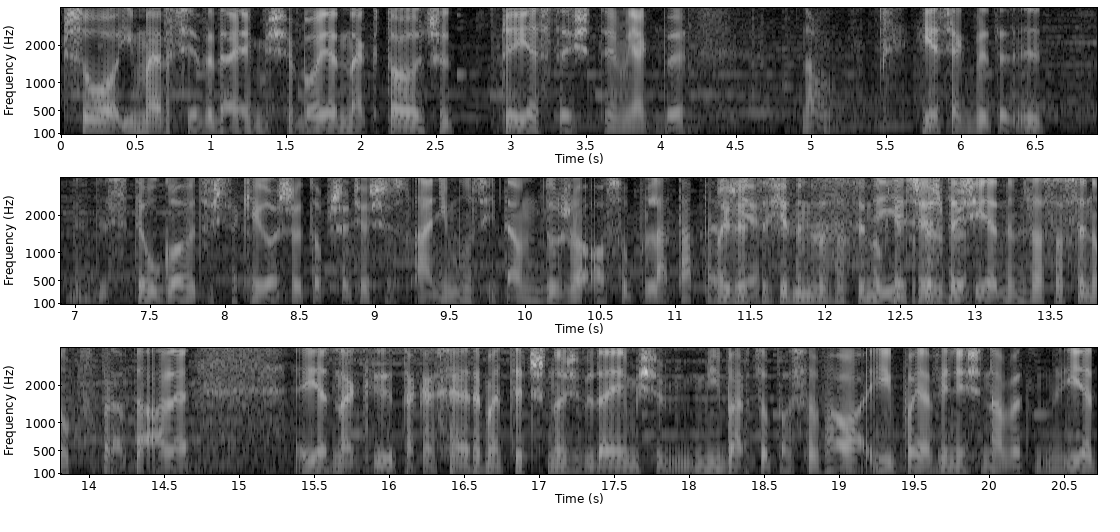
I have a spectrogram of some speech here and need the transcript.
psuło imersję, wydaje mi się, bo jednak to, czy ty jesteś tym jakby, no jest jakby te, y, z tyłu głowy coś takiego, że to przecież jest Animus i tam dużo osób lata pewnie. No i że jesteś jednym z asasynów. I nie, jest, to że też by- jesteś jednym z asasynów, prawda, ale jednak taka hermetyczność wydaje mi się mi bardzo pasowała i pojawienie się nawet jed,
